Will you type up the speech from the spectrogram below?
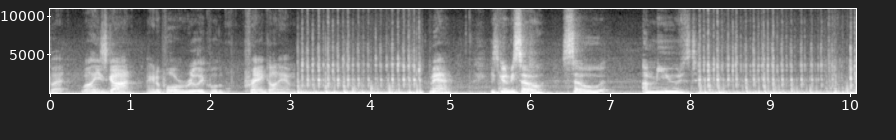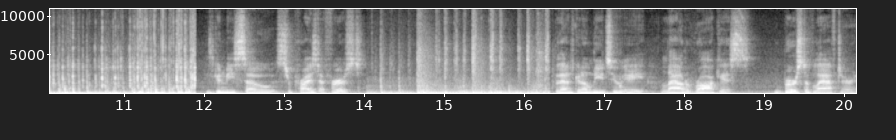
But while he's gone, I'm gonna pull a really cool prank on him. Man, he's gonna be so, so amused. He's gonna be so surprised at first, but then it's gonna lead to a loud, raucous burst of laughter.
